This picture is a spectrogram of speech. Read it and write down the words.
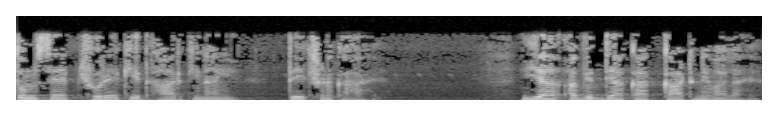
तुमसे छुरे की धार किनाई तीक्ष्ण कहा है। यह अविद्या का काटने वाला है।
